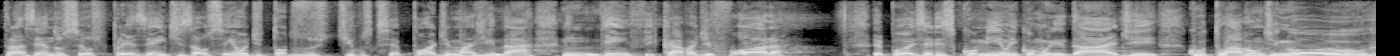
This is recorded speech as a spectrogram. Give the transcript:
trazendo seus presentes ao Senhor de todos os tipos que você pode imaginar. Ninguém ficava de fora. Depois eles comiam em comunidade, cultuavam de novo,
